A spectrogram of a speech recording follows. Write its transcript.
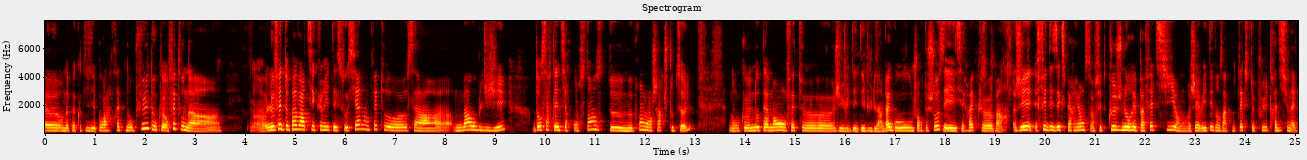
Euh, on n'a pas cotisé pour la retraite non plus. Donc en fait, on a le fait de ne pas avoir de sécurité sociale, en fait, euh, ça m'a obligé, dans certaines circonstances, de me prendre en charge toute seule. Donc euh, notamment en fait euh, j'ai eu des débuts de limbago, genre de choses et c'est vrai que ben j'ai fait des expériences en fait que je n'aurais pas faites si j'avais été dans un contexte plus traditionnel.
